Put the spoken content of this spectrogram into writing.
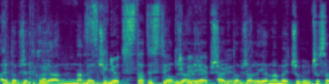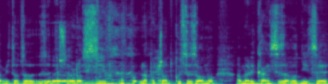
ale dobrze, tylko ja na meczu... Zgniótł statystyki, dobrze, ale, ja, ale dobrze, ale ja na meczu bym czasami to, co robili na początku sezonu amerykańscy zawodnicy,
